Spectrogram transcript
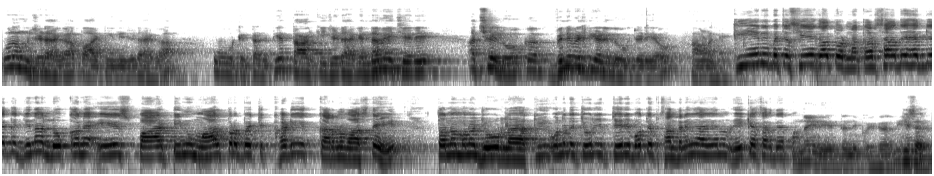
ਉਹਨਾਂ ਨੂੰ ਜਿਹੜਾ ਹੈਗਾ ਪਾਰਟੀ ਨੇ ਜਿਹੜਾ ਹੈਗਾ ਉਹ ਟਿਕਟਾਂ ਦਿੱਤੀਆਂ ਤਾਂ ਕਿ ਜਿਹੜਾ ਹੈਗਾ ਨਵੇਂ ਚਿਹਰੇ ਅੱਛੇ ਲੋਕ ਵਿਨਿਬਿਲਿਟੀ ਵਾਲੇ ਲੋਕ ਜਿਹੜੇ ਆ ਉਹ ਆਉਣਗੇ। ਕੀ ਇਹਦੇ ਵਿੱਚ ਅਸੀਂ ਇਹ ਗੱਲ ਤੁਹਾਡੇ ਨਾਲ ਕਰ ਸਕਦੇ ਹੈਗੇ ਕਿ ਜਿਨ੍ਹਾਂ ਲੋਕਾਂ ਨੇ ਇਸ ਪਾਰਟੀ ਨੂੰ ਮਾਲਪੁਰ ਵਿੱਚ ਖੜੀ ਕਰਨ ਵਾਸਤੇ ਤਨ ਮਨੋਂ ਜ਼ੋਰ ਲਾਇਆ ਕਿ ਉਹਨਾਂ ਦੇ ਚੋਰੀ ਚਿਹਰੇ ਬਹੁਤੇ ਪਸੰਦ ਨਹੀਂ ਆਏ? ਇਹਨਾਂ ਨੂੰ ਇਹ ਕਹਿ ਸਕਦੇ ਆਪਾਂ? ਨਹੀਂ ਨਹੀਂ ਇਦਾਂ ਦੀ ਕੋਈ ਗੱਲ ਨਹੀਂ। ਜੀ ਸਰ।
